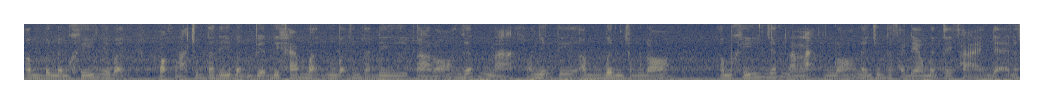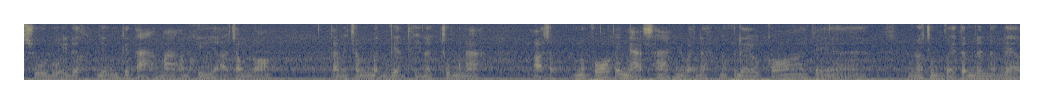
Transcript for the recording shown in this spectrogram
âm bên âm khí như vậy. Hoặc là chúng ta đi bệnh viện đi khám bệnh như vậy chúng ta đi vào đó rất là có những cái âm binh trong đó âm khí rất là lạnh trong đó nên chúng ta phải đeo bên tay phải để nó xua đuổi được những cái tà ma âm khí ở trong đó. Tại vì trong bệnh viện thì nói chung là ở trong, nó có cái nhà xác như vậy đó nó đều có cái nói chung về tâm linh đều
